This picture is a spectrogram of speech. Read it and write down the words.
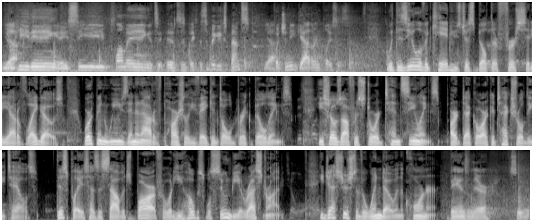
New yeah. heating, AC, plumbing. It's a, it's a, big, it's a big expense. Yeah. But you need gathering places. With the zeal of a kid who's just built their first city out of Legos, Workman weaves in and out of partially vacant old brick buildings. He shows off restored tin ceilings, Art Deco architectural details. This place has a salvaged bar for what he hopes will soon be a restaurant. He gestures to the window in the corner. Bands in there, so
